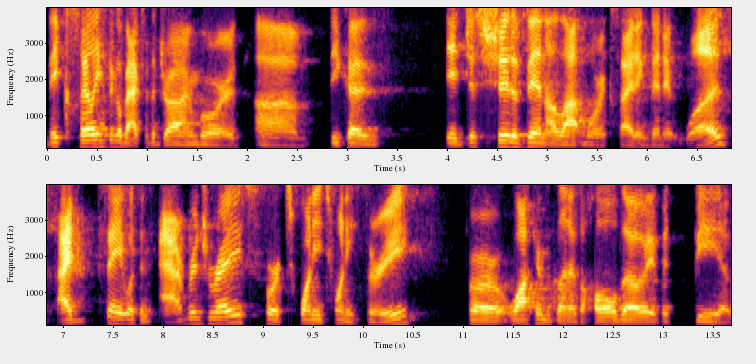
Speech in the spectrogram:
they clearly have to go back to the drawing board um, because it just should have been a lot more exciting than it was. I'd say it was an average race for 2023. For Watkins Glen as a whole, though, it would be a,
